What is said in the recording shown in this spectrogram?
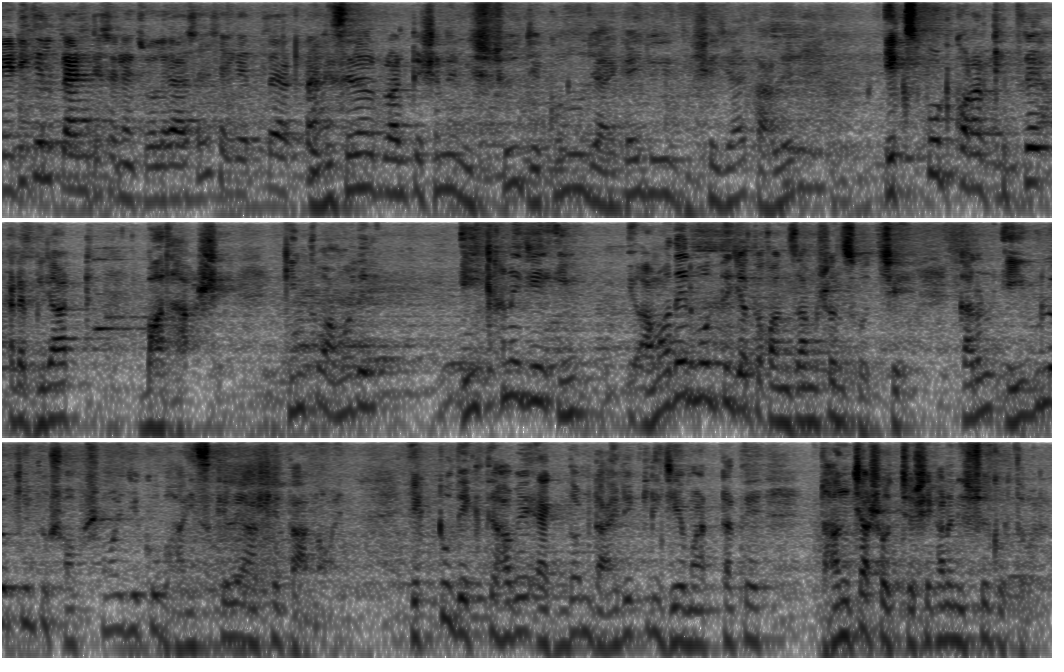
মেডিকেল প্ল্যান্টেশনে চলে আসে সেক্ষেত্রে একটা মেডিসিনাল প্লান্টেশনে নিশ্চয়ই যে কোনো জায়গায় যদি মিশে যায় তাহলে এক্সপোর্ট করার ক্ষেত্রে একটা বিরাট বাধা আসে। কিন্তু আমাদের এইখানে যে আমাদের মধ্যে যত কনজামশনস হচ্ছে কারণ এইগুলো কিন্তু সবসময় যে খুব হাই স্কেলে আসে তা নয়। একটু দেখতে হবে একদম ডাইরেক্টলি যে মাঠটাতে ধান চাষ হচ্ছে সেখানে নিশ্চয়ই করতে পারেন। না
